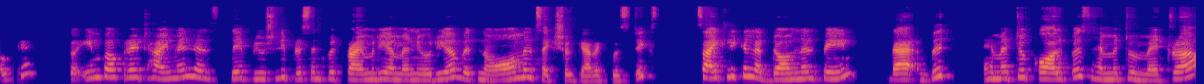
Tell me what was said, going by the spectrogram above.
Okay. So imperforate hymen is they usually present with primary amenorrhea with normal sexual characteristics cyclical abdominal pain that with hematocolpus, hematometra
